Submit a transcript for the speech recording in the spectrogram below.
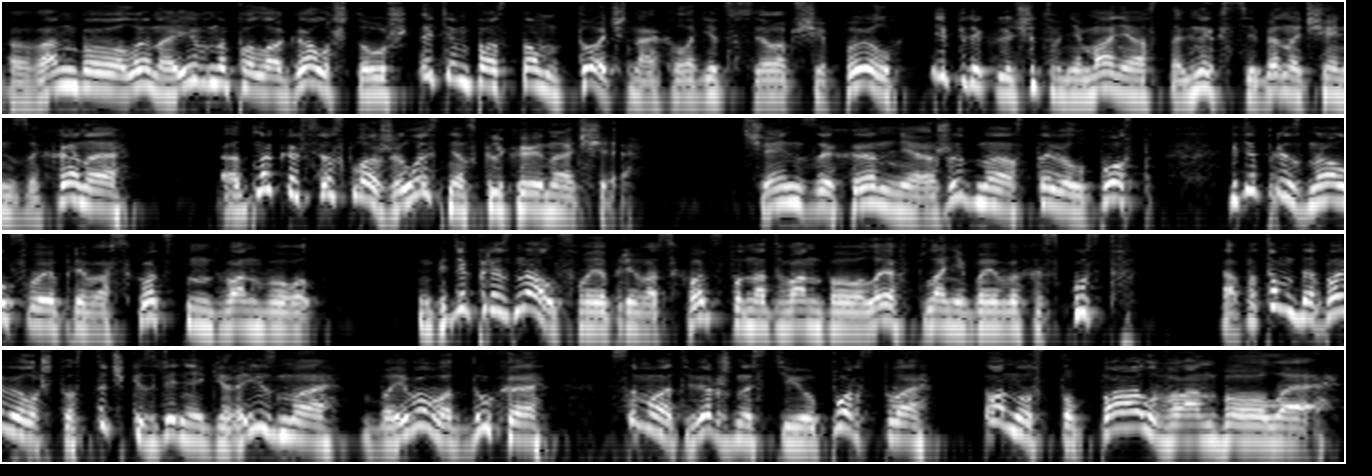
Ван Буэлэ наивно полагал, что уж этим постом точно охладит всеобщий пыл и переключит внимание остальных с себя на Чэнь Зэхэна, однако все сложилось несколько иначе. Чэнь Зэхэн неожиданно оставил пост, где признал свое превосходство над Ван Буэлэ, где признал свое превосходство над Ван Буэлэ в плане боевых искусств, а потом добавил, что с точки зрения героизма, боевого духа, самоотверженности и упорства он уступал Ван Буэлэ.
